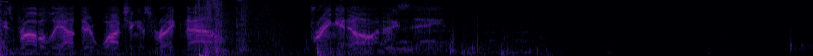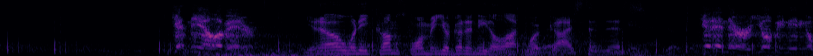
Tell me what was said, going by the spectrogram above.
He's probably out there watching us right now. Bring it on, I say. Get in the elevator. You know, when he comes for me, you're gonna need a lot more guys than this. Get in there or you'll be needing a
